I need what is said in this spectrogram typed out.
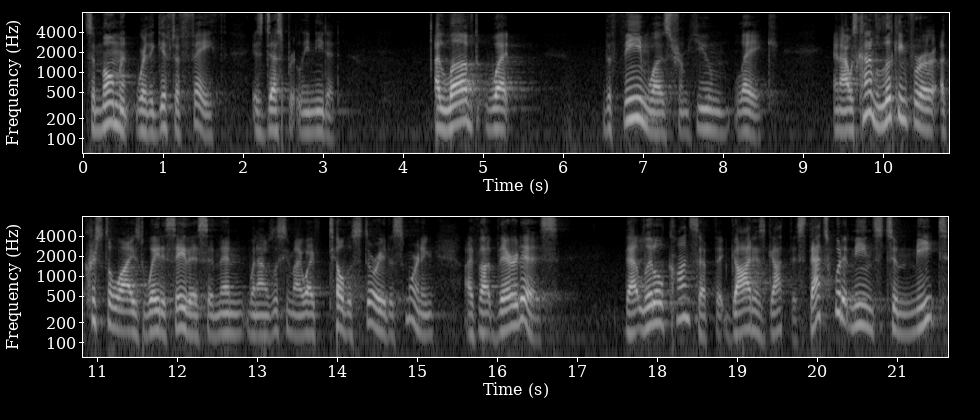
It's a moment where the gift of faith is desperately needed. I loved what the theme was from Hume Lake. And I was kind of looking for a, crystallized way to say this. And then when I was listening to my wife tell the story this morning, I thought, there it is. That little concept that God has got this. That's what it means to meet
